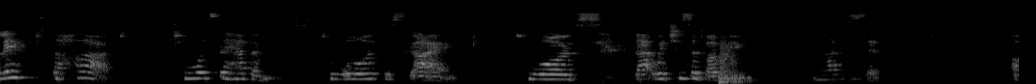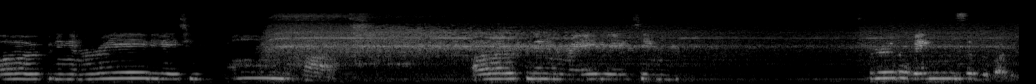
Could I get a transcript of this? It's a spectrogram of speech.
lift the heart towards the heavens, towards the sky, towards that which is above you. That's it. Opening and radiating. Opening and radiating through the wings of the body.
